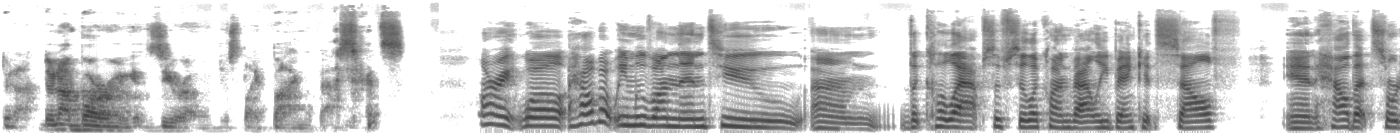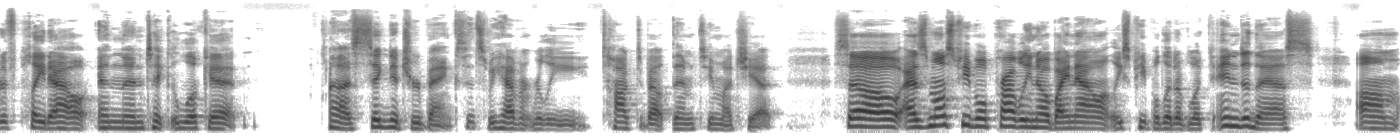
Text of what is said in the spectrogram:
they're not they're not borrowing at zero and just like buying up assets. All right. Well, how about we move on then to um, the collapse of Silicon Valley Bank itself and how that sort of played out, and then take a look at uh, Signature Bank since we haven't really talked about them too much yet. So, as most people probably know by now, at least people that have looked into this, um,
